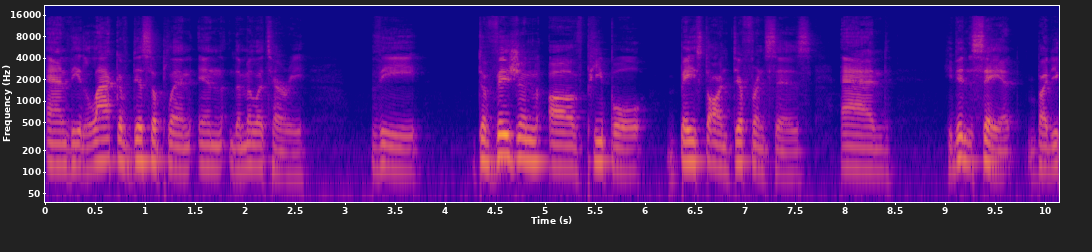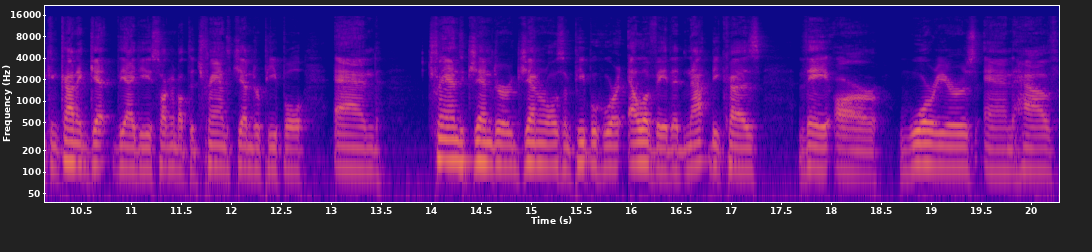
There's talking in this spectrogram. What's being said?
and the lack of discipline in the military, the division of people based on differences. And he didn't say it, but you can kind of get the idea. He's talking about the transgender people and transgender generals and people who are elevated, not because they are warriors and have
